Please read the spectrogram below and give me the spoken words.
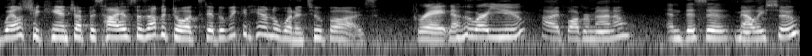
Well, she can't jump as high as those other dogs did, but we can handle one or two bars. Great. Now, who are you? Hi, Barbara Mano. And this is? Mally Sue.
